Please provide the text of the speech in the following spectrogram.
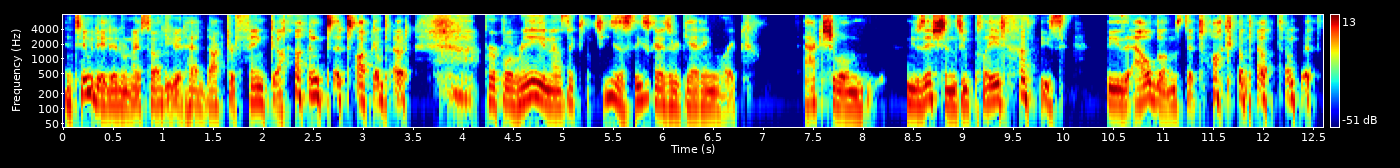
intimidated when I saw that you had had Dr. Fink on to talk about Purple Rain. I was like, Jesus, these guys are getting like actual musicians who played on these these albums to talk about them with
